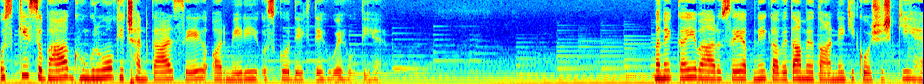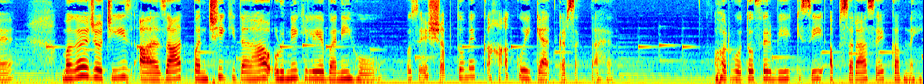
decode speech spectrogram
उसकी सुबह घुंघरुओं की छनकार से और मेरी उसको देखते हुए होती है। मैंने कई बार उसे अपनी कविता में उतारने की कोशिश की है, मगर जो चीज़ आज़ाद पंछी की तरह उड़ने के लिए बनी हो उसे शब्दों में कहाँ कोई कैद कर सकता है? और वो तो फिर भी किसी अप्सरा से कम नहीं।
